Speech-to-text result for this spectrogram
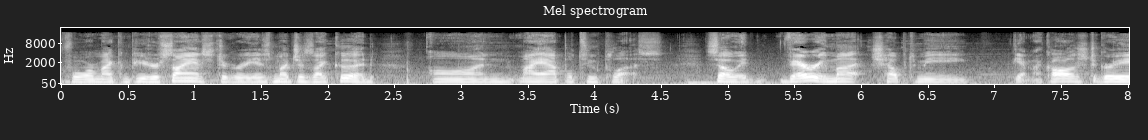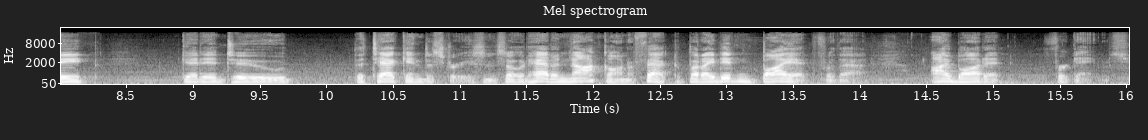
for my computer science degree as much as I could on my Apple II Plus. So it very much helped me get my college degree, get into the tech industries. And so it had a knock on effect, but I didn't buy it for that. I bought it for games.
